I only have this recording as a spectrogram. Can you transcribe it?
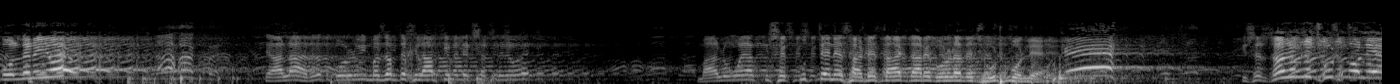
بولنے نہیں ہو آلہ حضرت گولڑوی مذہب کے خلاف کی میں لکھ سکتے ہوئے؟ معلوم ہوا کسی کتے نے سڈے تاجدار گولڈا دے جھوٹ بولیا کسی ظلم نے جھوٹ بولیا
